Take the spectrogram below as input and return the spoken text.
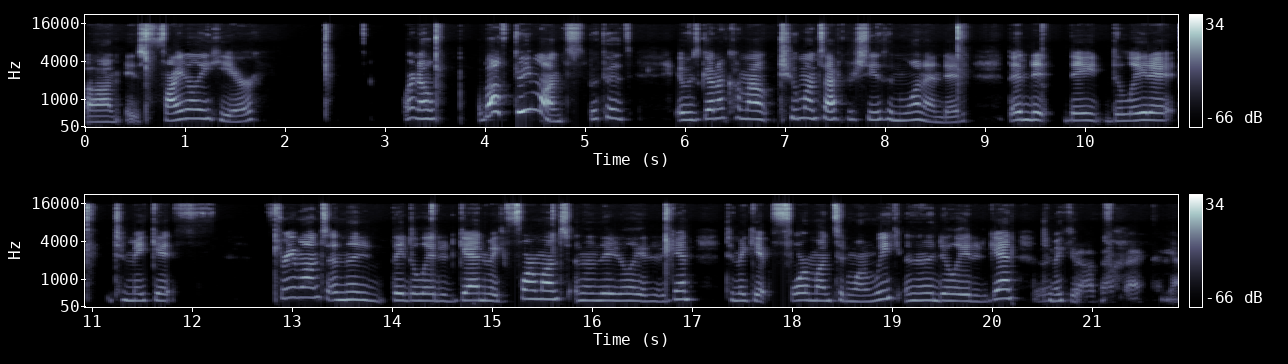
um, is finally here or no, about three months because it was gonna come out two months after season one ended. Then they delayed it to make it three months, and then they delayed it again to make it four months, and then they delayed it again to make it four months in one week, and then they delayed it again to make it yeah.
